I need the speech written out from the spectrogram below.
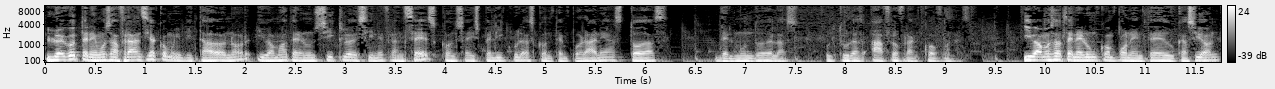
Luego tenemos a Francia como invitado de honor y vamos a tener un ciclo de cine francés con seis películas contemporáneas, todas del mundo de las culturas afrofrancófonas. Y vamos a tener un componente de educación,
